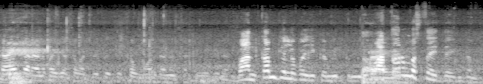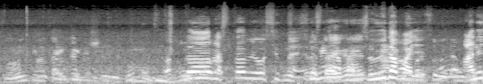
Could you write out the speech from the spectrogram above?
काय करायला पाहिजे असं वाटतं त्याच्या संवर्धनासाठी वगैरे? बांधकाम केलं पाहिजे कमीत कमी. वातावरण मस्त आहे इथं एकदम. बांधकाम काही प्रश्न नाही. फक्त रस्ता व्यवस्थित नाही. सुविधा पाहिजे. आणि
